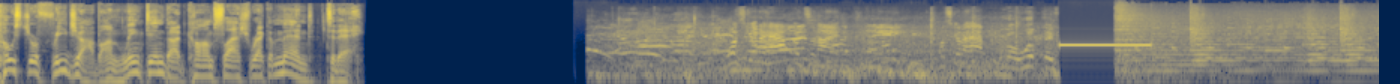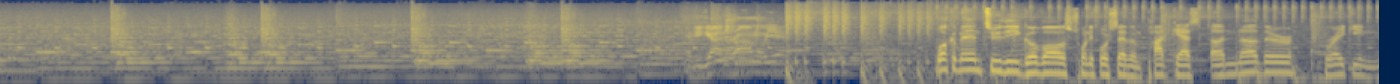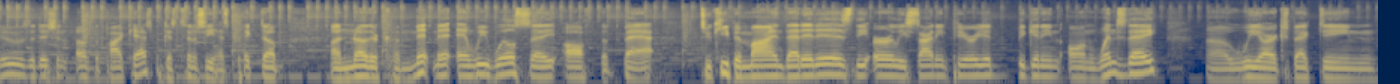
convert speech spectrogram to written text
Post your free job on linkedin.com slash recommend today. What's going to happen tonight? What's going to happen? We're gonna whoop their Have you gotten Rommel yet? Welcome into the Go Vols 24 7 podcast, another breaking news edition of the podcast because Tennessee has picked up another commitment. And we will say off the bat to keep in mind that it is the early signing period beginning on Wednesday. Uh, we are expecting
